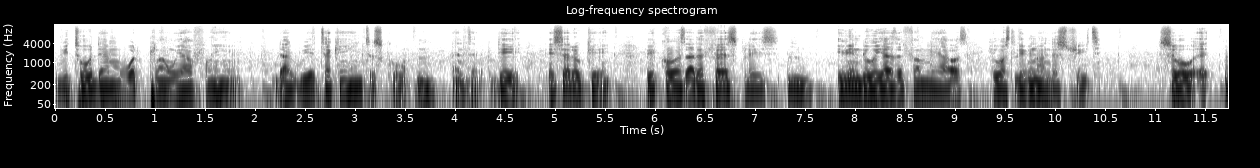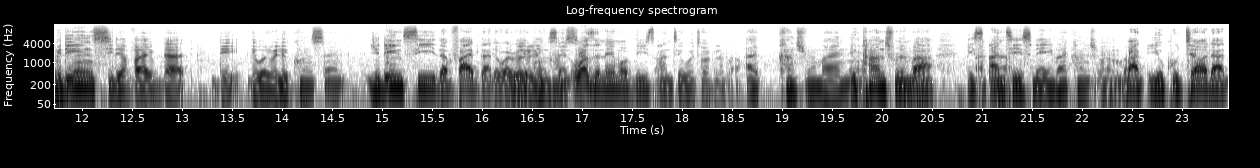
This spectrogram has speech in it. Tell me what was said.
we told them what plan we have for him, that we are taking him to school, Mm. and they they said okay, because at the first place, Mm. even though he has a family house, he was living on the street. So uh, we didn't see the vibe that they, they were really concerned. You didn't see the vibe that they were They really, really concerned. concerned. What's the name of this auntie we're talking about? I can't remember her name. You can't remember his I can't. auntie's name, I can't remember. but you could tell that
